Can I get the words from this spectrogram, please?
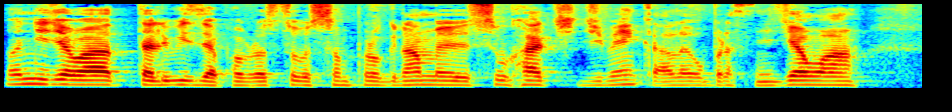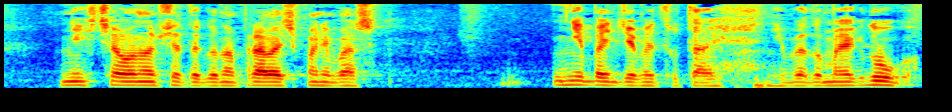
no nie działa telewizja, po prostu są programy, słychać dźwięk, ale obraz nie działa. Nie chciało nam się tego naprawiać, ponieważ nie będziemy tutaj nie wiadomo jak długo.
